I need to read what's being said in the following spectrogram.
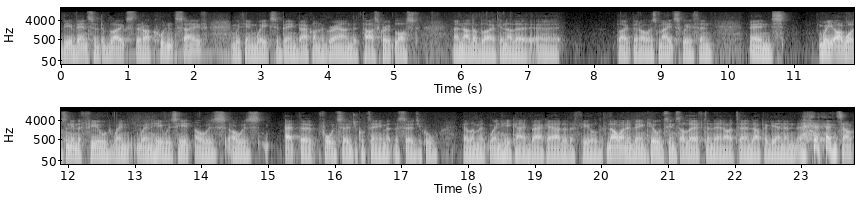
the events of the blokes that I couldn't save. And within weeks of being back on the ground, the task group lost another bloke, another uh, bloke that I was mates with, and and we I wasn't in the field when, when he was hit. I was I was at the forward surgical team at the surgical element when he came back out of the field. No one had been killed since I left, and then I turned up again, and, and some,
